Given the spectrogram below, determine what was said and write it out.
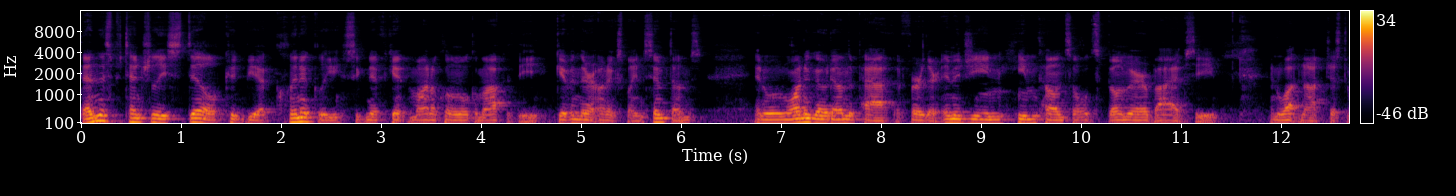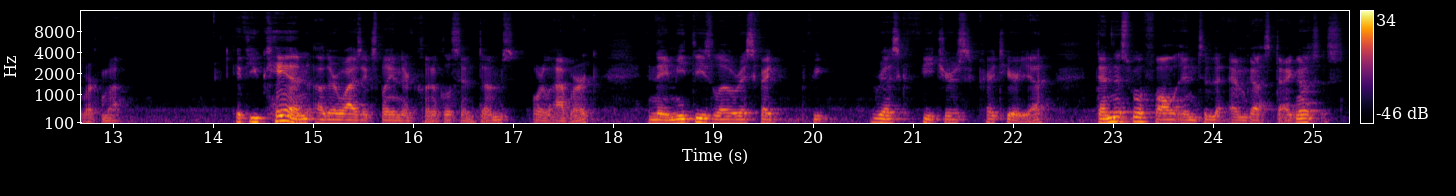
then this potentially still could be a clinically significant monoclonal gammopathy given their unexplained symptoms, and we want to go down the path of further imaging, heme consults, bone marrow biopsy, and whatnot just to work them up. If you can otherwise explain their clinical symptoms or lab work, and they meet these low risk, risk features criteria, then this will fall into the MGUS diagnosis.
